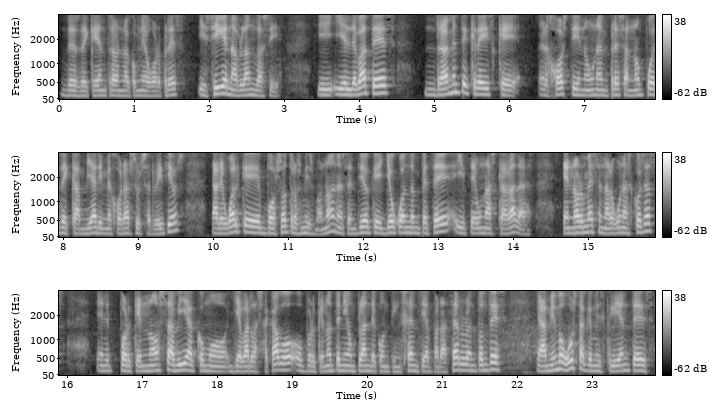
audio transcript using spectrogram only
desde que he entrado en la comunidad de WordPress y siguen hablando así. Y, y el debate es, ¿realmente creéis que el hosting o una empresa no puede cambiar y mejorar sus servicios, al igual que vosotros mismos, ¿no? En el sentido que yo cuando empecé hice unas cagadas enormes en algunas cosas porque no sabía cómo llevarlas a cabo o porque no tenía un plan de contingencia para hacerlo. Entonces, eh, a mí me gusta que mis clientes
